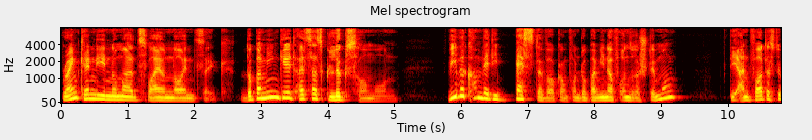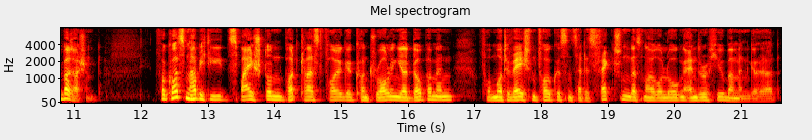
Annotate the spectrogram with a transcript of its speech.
Brain Candy Nummer 92. Dopamin gilt als das Glückshormon. Wie bekommen wir die beste Wirkung von Dopamin auf unsere Stimmung? Die Antwort ist überraschend. Vor kurzem habe ich die zwei Stunden Podcast-Folge Controlling Your Dopamine for Motivation, Focus and Satisfaction des Neurologen Andrew Huberman gehört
